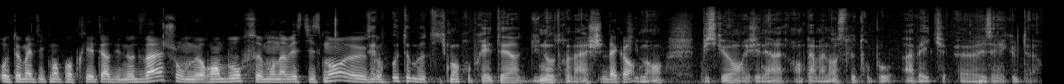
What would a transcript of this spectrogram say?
automatiquement propriétaire d'une autre vache On me rembourse mon investissement Vous êtes automatiquement propriétaire d'une autre vache, effectivement, puisqu'on régénère en permanence le troupeau avec les agriculteurs.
